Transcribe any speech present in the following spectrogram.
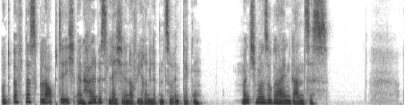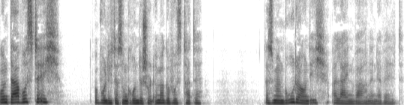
und öfters glaubte ich ein halbes Lächeln auf ihren Lippen zu entdecken, manchmal sogar ein ganzes. Und da wusste ich, obwohl ich das im Grunde schon immer gewusst hatte, dass mein Bruder und ich allein waren in der Welt.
